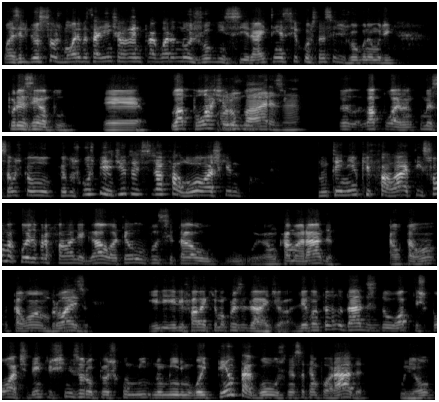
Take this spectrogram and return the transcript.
mas ele deu seus moles, mas aí a gente vai entrar agora no jogo em si. Né? Aí tem a circunstância de jogo, né, Mudinho? Por exemplo, é, Laporte... Foram várias, né? Né? começamos pelo, pelos gols perdidos, a gente já falou, acho que não tem nem o que falar, tem só uma coisa para falar legal, até eu vou citar o, o é um camarada, é o Tauan Ambrosio, ele, ele fala aqui uma curiosidade, ó. levantando dados do Opta Sport, dentre os times europeus com no mínimo 80 gols nessa temporada, o Lyon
